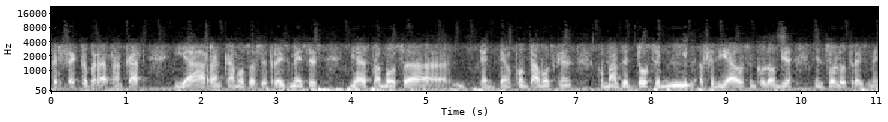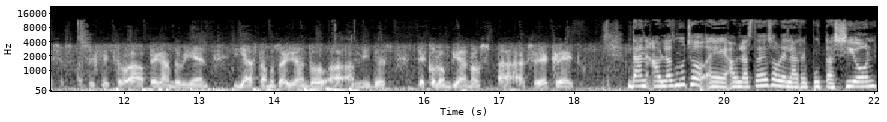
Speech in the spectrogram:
perfecto para arrancar. Y ya arrancamos hace tres meses, ya estamos, te- contamos que, con más de 12 mil afiliados en Colombia en solo tres meses. Así que se va pegando bien y ya estamos ayudando a, a miles de colombianos a acceder a crédito. Dan, hablas mucho, eh, hablaste de sobre la reputación.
